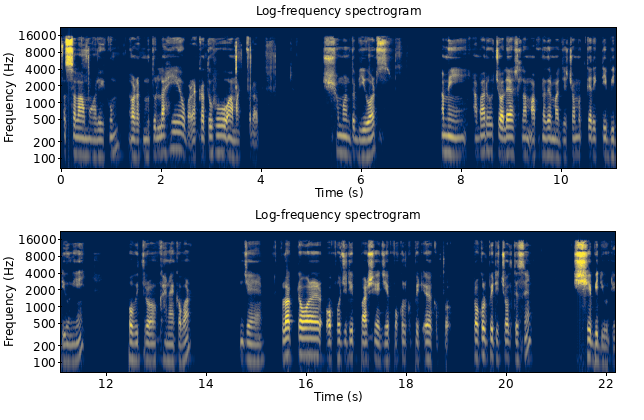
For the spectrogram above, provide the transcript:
আসসালামু আলাইকুম ওরহমতুল্লাহি ওবারাকাতুহু আমাকফরাত সম্মানিত ভিউয়ার্স আমি আবারও চলে আসলাম আপনাদের মাঝে চমৎকার একটি ভিডিও নিয়ে পবিত্র খানায় কভার যে ক্লক টাওয়ারের অপোজিটিভ পাশে যে প্রকল্পটি প্রকল্পটি চলতেছে, সে ভিডিওটি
